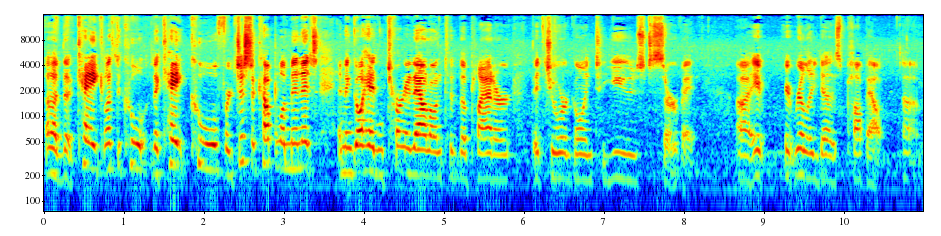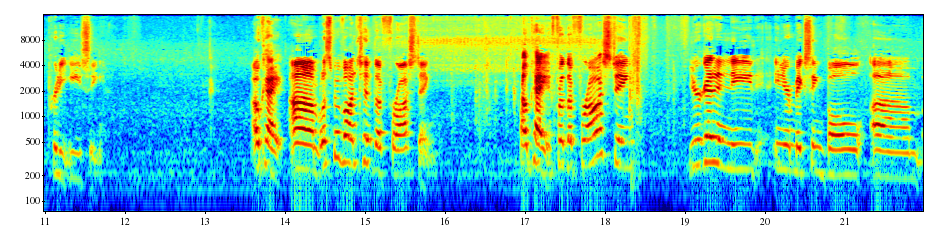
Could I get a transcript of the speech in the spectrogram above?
uh, the cake, let the cool the cake cool for just a couple of minutes, and then go ahead and turn it out onto the platter that you're going to use to serve it. Uh, it it really does pop out uh, pretty easy. Okay, um, let's move on to the frosting. Okay, for the frosting, you're going to need in your mixing bowl um,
